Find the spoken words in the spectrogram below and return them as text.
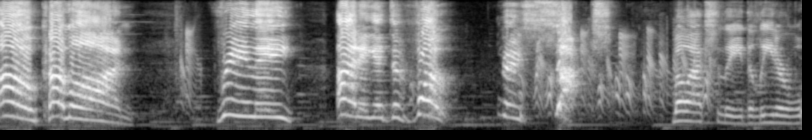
Oh, come on! Really? I didn't get to vote! This sucks! Well, actually, the leader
